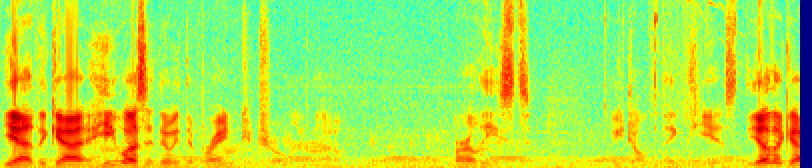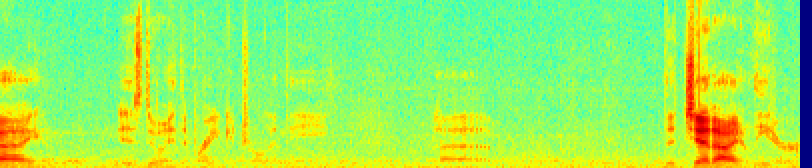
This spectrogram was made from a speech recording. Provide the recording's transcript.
yeah, the guy, he wasn't doing the brain controlling, though. Or at least, we don't think he is. The other guy is doing the brain controlling. The, uh, the Jedi leader,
